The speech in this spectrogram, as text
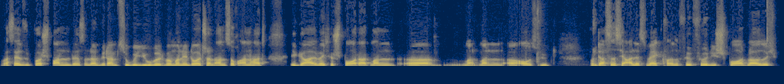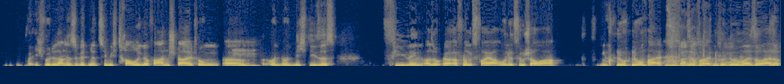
was ja super spannend ist. Und dann wird einem zugejubelt, wenn man den Deutschlandanzug anhat, egal welche Sportart man, äh, man, man äh, ausübt. Und das ist ja alles weg. Also für, für die Sportler, also ich, ich würde sagen, es wird eine ziemlich traurige Veranstaltung äh, mhm. und, und nicht dieses Feeling, also Eröffnungsfeier ohne Zuschauer. nur, nur, mal, nur, mal, nur, nur, mal so, also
